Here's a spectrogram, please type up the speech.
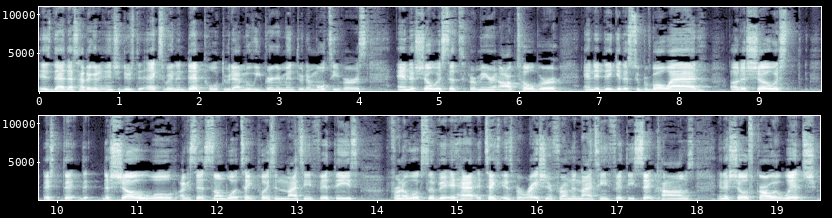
is that that's how they're going to introduce the X Men and Deadpool through that movie, bring them in through the multiverse. And the show is set to premiere in October, and they did get a Super Bowl ad. Uh, the show is the, the, show will, like I said, somewhat take place in the 1950s. From the looks of it, it had it takes inspiration from the 1950 sitcoms, and it shows Scarlet Witch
